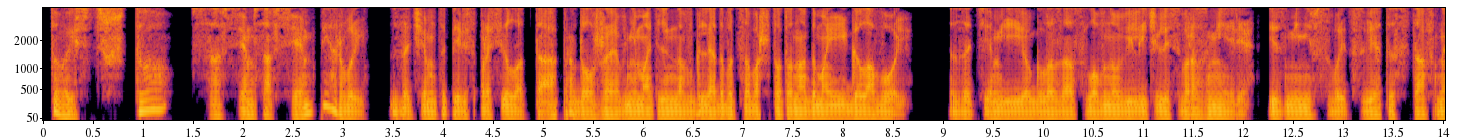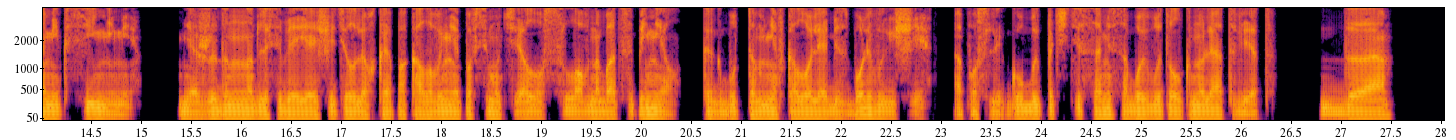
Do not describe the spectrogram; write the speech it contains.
«То есть что? Совсем-совсем первый?» Зачем-то переспросила та, продолжая внимательно вглядываться во что-то над моей головой. Затем ее глаза словно увеличились в размере, изменив свой цвет и став на миг синими. Неожиданно для себя я ощутил легкое покалывание по всему телу, словно бы оцепенел, как будто мне вкололи обезболивающие, а после губы почти сами собой вытолкнули ответ. «Да».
